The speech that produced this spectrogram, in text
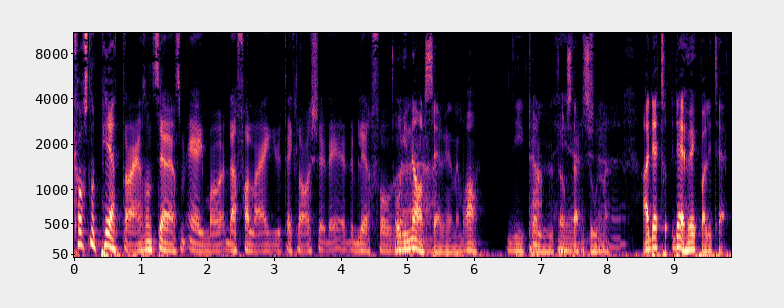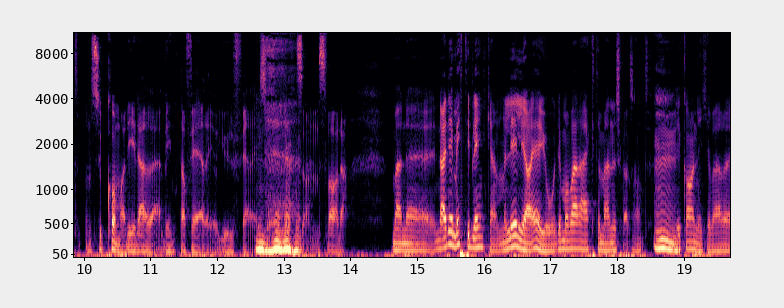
Karsten og Peter er en sånn serie som jeg bare Der faller jeg ut. Jeg klarer ikke. Det, det blir for eh, Originalserien er bra. De tolv første episodene. Ja, det, det er høy kvalitet. Men så kommer de der eh, vinterferie og juleferie, så er litt sånn svada. Men eh, Nei, det er midt i blinken. Men Lilja er jo Det må være ekte mennesker, sant. Mm. Det kan ikke være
